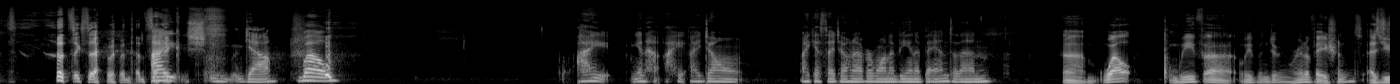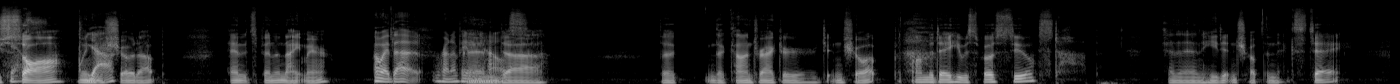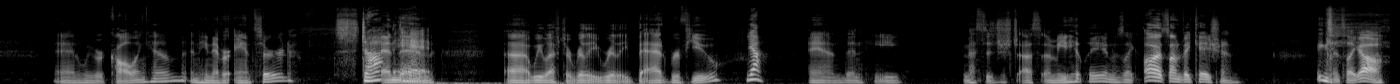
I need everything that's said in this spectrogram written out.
That's exactly what that's I like. sh- yeah. Well, I you know I I don't. I guess I don't ever want to be in a band then. Um, well, we've uh, we've been doing renovations, as you saw when Yeah. you showed up, and it's been a nightmare. Oh, I bet renovating and a house. uh, the the contractor didn't show up on the day he was supposed to, Stop. and then he didn't show up the next day, and we were calling him, and he never answered, Stop and it. then uh, we left a really really bad review, yeah. and then he messaged us immediately and was like, "Oh, it's on vacation." And it's like, "Oh,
